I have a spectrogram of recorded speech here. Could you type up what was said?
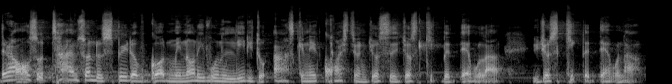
There are also times when the Spirit of God may not even lead you to ask any question, just say, just kick the devil out. You just kick the devil out.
